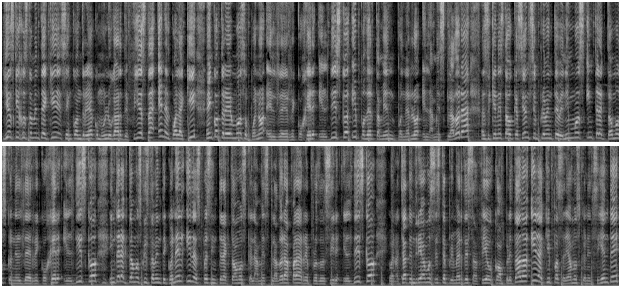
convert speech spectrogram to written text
Y es que justamente aquí se encontraría como un lugar de fiesta En el cual aquí encontraremos, bueno, el de recoger el disco Y poder también ponerlo en la mezcladora. Así que en esta ocasión simplemente venimos, interactuamos con el de recoger el disco Interactuamos justamente con él y después interactuamos con la mezcladora para reproducir el disco. Bueno, ya tendríamos este primer desafío completado y de aquí pasaríamos con el siguiente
